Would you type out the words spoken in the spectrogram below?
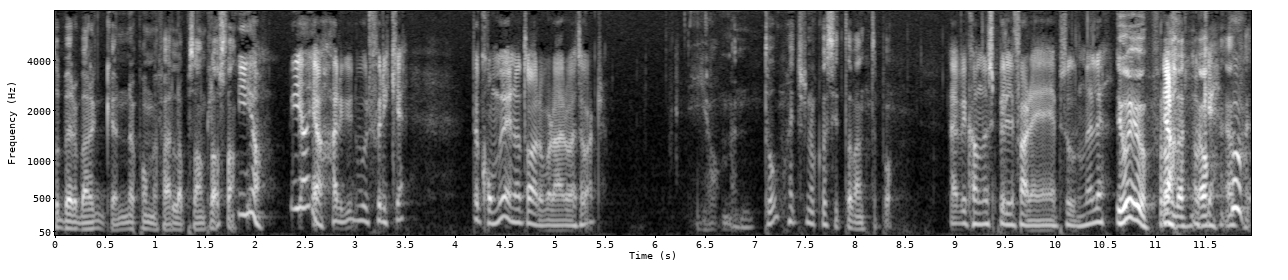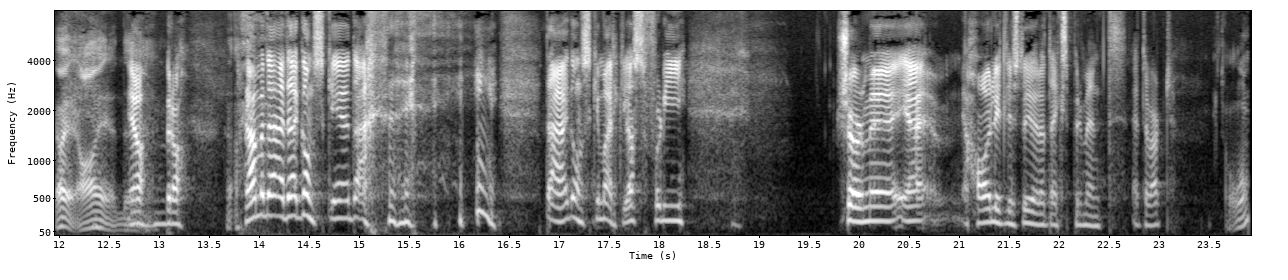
så bør jeg bare gønne på med fella på samme plass, da? Ja, ja, ja, herregud, hvorfor ikke? Det kommer jo en og tar over der og etter hvert. Ja, men da har jeg ikke noe å sitte og vente på. Nei, Vi kan jo spille ferdig episoden, eller? Jo, jo, for all Ja, del. Okay. ja, ja, ja, ja, det, Ja, bra. Nei, men det er, det er ganske det er, det er ganske merkelig, ass, fordi Sjøl om jeg, jeg har litt lyst til å gjøre et eksperiment etter hvert. Å,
